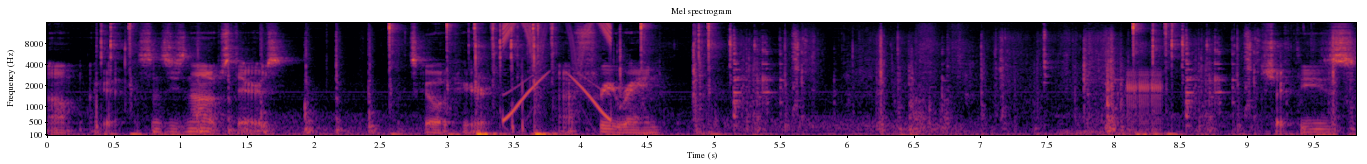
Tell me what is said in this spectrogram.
Oh, okay. Since he's not upstairs, let's go up here. Uh, free reign. Check these.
